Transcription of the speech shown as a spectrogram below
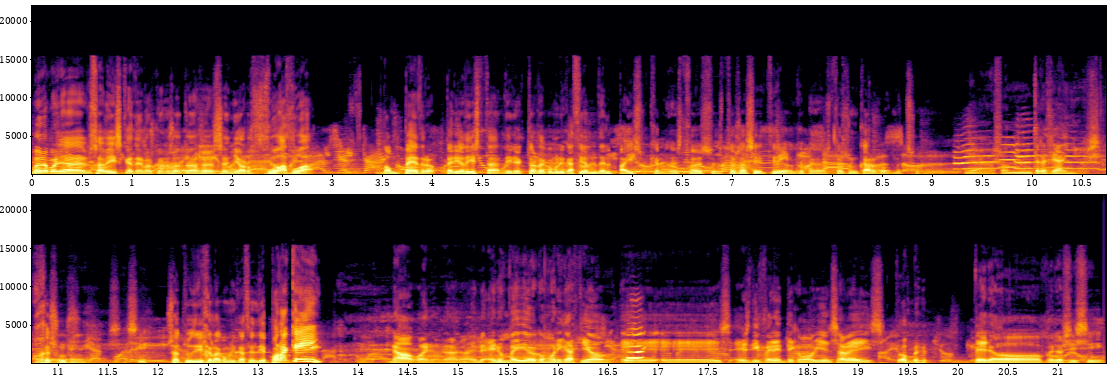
Bueno, pues ya sabéis que tenemos con nosotros al señor Zuazua, don Pedro, periodista, director de comunicación del país. Que esto, es, esto es así, tío, que, esto es un cargo, macho. Ya, son 13 años. Jesús. Eh, sí. O sea, tú diriges la comunicación. de ¡Por aquí! No, bueno, no, no. En, en un medio de comunicación eh, eh, es, es diferente, como bien sabéis. Pero, pero sí, sí.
